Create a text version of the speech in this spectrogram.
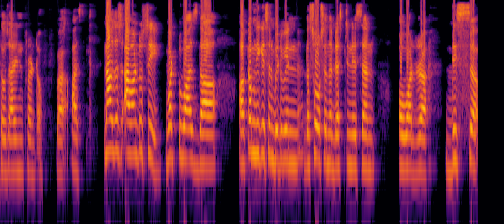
those are in front of uh, us. Now just i want to see what was the uh, communication between the source and the destination over uh, this uh,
